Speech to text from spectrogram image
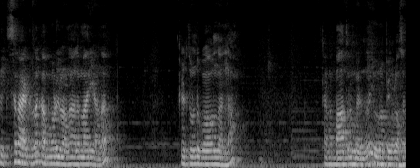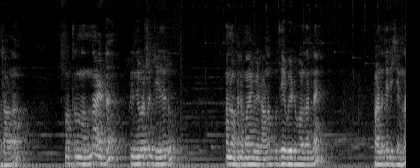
ഫിക്സഡ് ആയിട്ടുള്ള കബോർഡുകളാണ് അലമാരിയാണ്. എടുത്തുകൊണ്ട് പോകാവുന്നതല്ല. കാരണം ബാത്റൂം വരുന്നത് യൂറോപ്യൻ ക്ലോസറ്റ് ആണ്. മൊത്തം നന്നായിട്ട് റിനോവേഷൻ ചെയ്തൊരു മനോഹരമായ വീടാണ്. പുതിയ വീട് പോലെ തന്നെ പണിതിരിക്കുന്ന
